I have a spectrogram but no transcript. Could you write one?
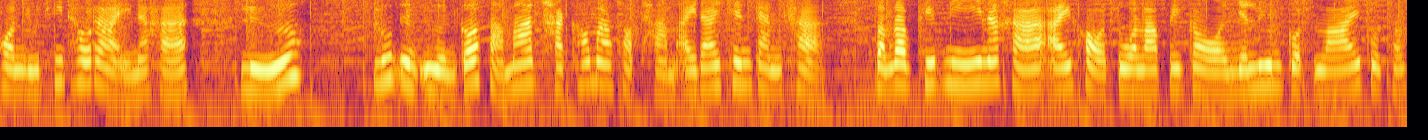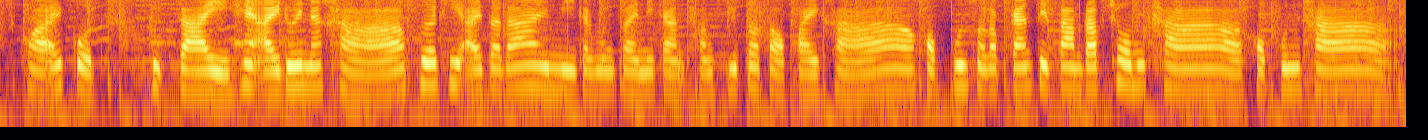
ผ่อนอยู่ที่เท่าไหร่นะคะ หรือ รุ่นอื่นๆ ก็สามารถทักเข้ามาสอบถามไอได้เช่นกันค่ะสำหรับคลิปนี้นะคะ ไอขอตัวลาไปก่อน อย่าลืมกดไลค์กด Subscribe กดถูกใจให้ไอด้วยนะคะ เพื่อที่ไอจะได้มีกำลังใจในการทำคลิปต่อๆไปค่ะ ขอบคุณสำหรับการติดตามรับชมค่ะ ขอบคุณค่ะ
